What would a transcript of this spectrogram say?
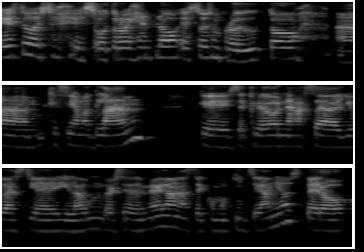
Esto es, otro ejemplo. Esto es un producto que se llama GLAM, que se creó NASA, USDA y la Universidad de Maryland hace como 15 años, pero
